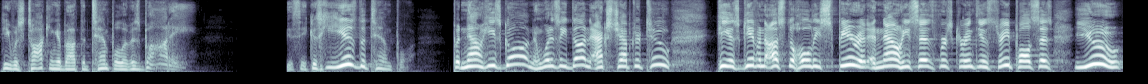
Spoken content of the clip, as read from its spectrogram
he was talking about the temple of his body. You see, because he is the temple. But now he's gone. And what has he done? Acts chapter 2. He has given us the Holy Spirit. And now he says, 1 Corinthians 3, Paul says, You,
